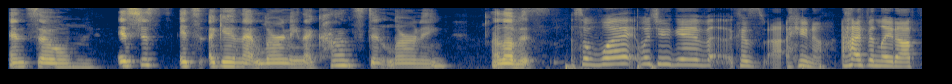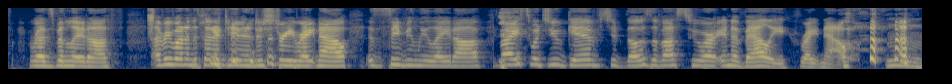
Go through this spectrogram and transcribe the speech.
and so Mm. it's just it's again that learning that constant learning i love it So what would you give? Because uh, you know I've been laid off. Red's been laid off. Everyone in this entertainment industry right now is seemingly laid off. Advice would you give to those of us who are in a valley right now? Mm.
